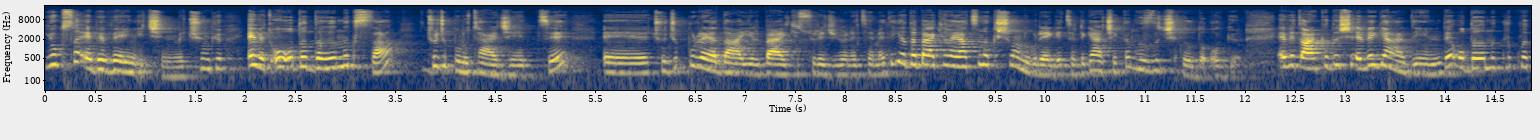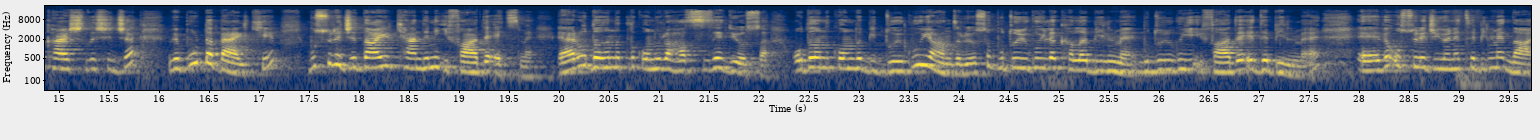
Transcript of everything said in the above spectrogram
yoksa ebeveyn için mi? Çünkü evet o oda dağınıksa çocuk bunu tercih etti e, çocuk buraya dair belki süreci yönetemedi ya da belki hayatın akışı onu buraya getirdi. Gerçekten hızlı çıkıldı o gün. Evet arkadaşı eve geldiğinde o dağınıklıkla karşılaşacak ve burada belki bu sürece dair kendini ifade etme. Eğer o dağınıklık onu rahatsız ediyorsa, o dağınık onda bir duygu uyandırıyorsa bu duyguyla kalabilme, bu duyguyu ifade edebilme e, ve o süreci yönetebilme da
